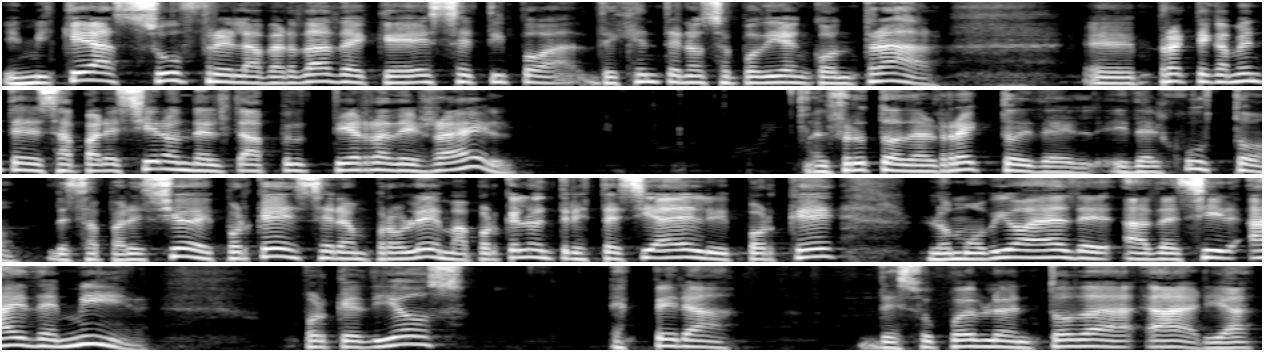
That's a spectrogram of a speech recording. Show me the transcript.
Y Miqueas sufre la verdad de que ese tipo de gente no se podía encontrar. Eh, prácticamente desaparecieron de la tierra de Israel el fruto del recto y del, y del, justo desapareció. ¿Y por qué ese era un problema? ¿Por qué lo entristecía a él? ¿Y por qué lo movió a él a decir, ay de mí? Porque Dios espera de su pueblo en toda área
